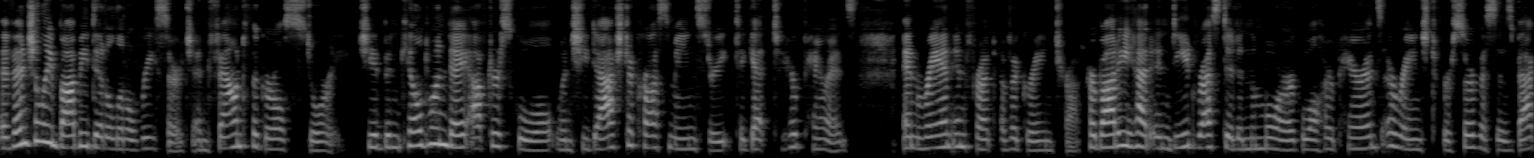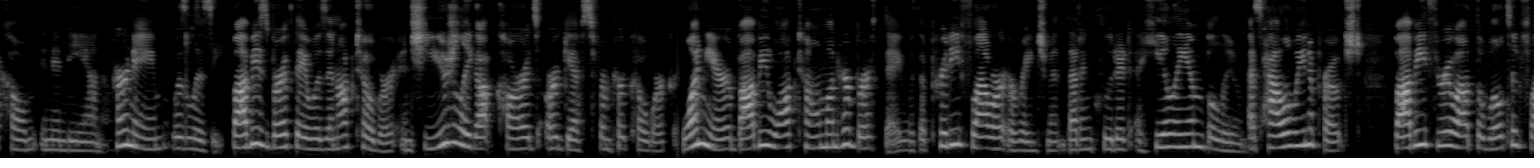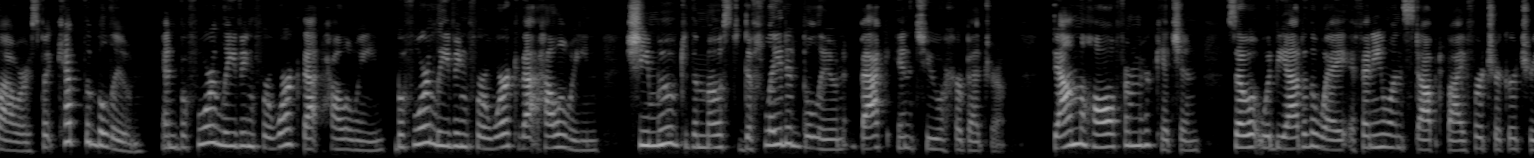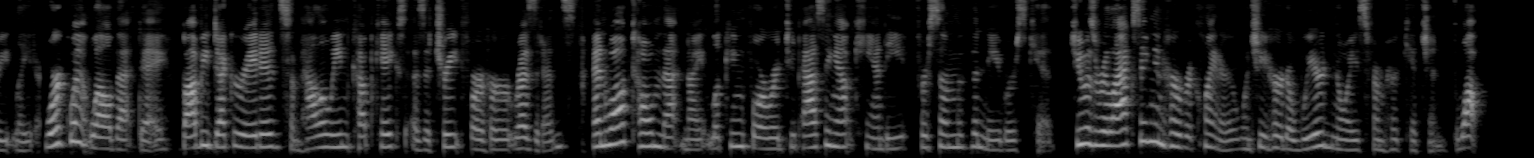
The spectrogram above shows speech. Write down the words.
Eventually, Bobby did a little research and found the girl's story. She had been killed one day after school when she dashed across Main Street to get to her parents and ran in front of a grain truck. Her body had indeed rested in the morgue while her parents arranged for services back home in Indiana. Her name was Lizzie. Bobby's birthday was in October, and she usually got cards or gifts from her coworker. One year, Bobby walked home on her birthday with a pretty flower arrangement that included a helium balloon. As Halloween approached, Bobby threw out the wilted flowers but kept the balloon, and before leaving for work that Halloween, before leaving for work that Halloween, she moved the most deflated balloon back into her bedroom, down the hall from her kitchen, so it would be out of the way if anyone stopped by for trick or treat later. Work went well that day. Bobby decorated some Halloween cupcakes as a treat for her residents and walked home that night looking forward to passing out candy for some of the neighbors' kids. She was relaxing in her recliner when she heard a weird noise from her kitchen. Thwop,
